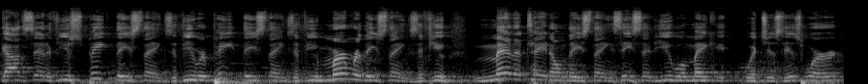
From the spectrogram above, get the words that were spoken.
God said, if you speak these things, if you repeat these things, if you murmur these things, if you meditate on these things, He said, you will make it, which is His word,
